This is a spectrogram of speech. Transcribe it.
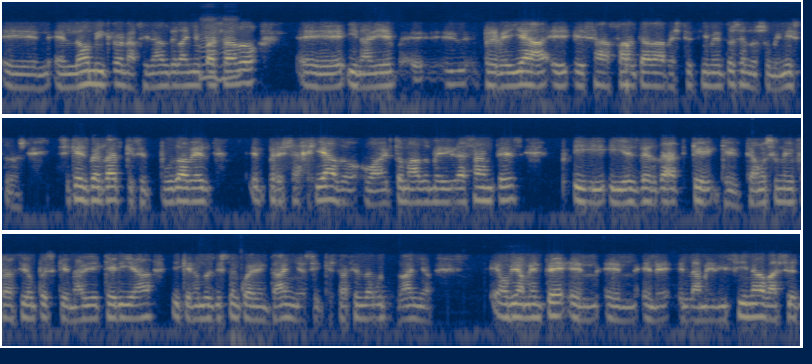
el, el, Omicron a final del año pasado. Eh, y nadie eh, preveía esa falta de abastecimientos en los suministros. Sí que es verdad que se pudo haber presagiado o haber tomado medidas antes, y, es verdad que, que, estamos en una inflación pues que nadie quería y que no hemos visto en 40 años y que está haciendo mucho daño. Obviamente el, el, la medicina va a ser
